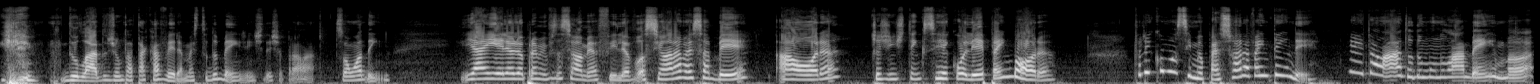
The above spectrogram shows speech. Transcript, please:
do lado de um Tatá caveira, mas tudo bem, gente, deixa pra lá. Só um adendo. E aí ele olhou pra mim e falou assim: Ó, minha filha, a senhora vai saber a hora que a gente tem que se recolher pra ir embora. Falei, como assim, meu pai? A senhora vai entender. E aí tá lá, todo mundo lá bem. blá.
